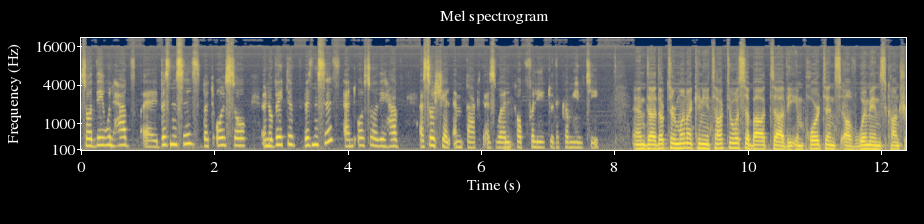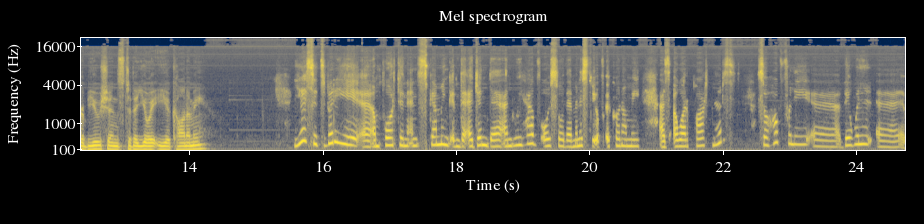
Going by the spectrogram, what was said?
So they will have uh, businesses, but also innovative businesses, and also they have a social impact as well, hopefully, to the community. And uh, Dr. Mona, can you talk to us about uh, the importance of women's contributions to the UAE economy? Yes, it's very uh, important and it's coming in the agenda. And we have also the Ministry of Economy as our partners. So hopefully uh, they will uh,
